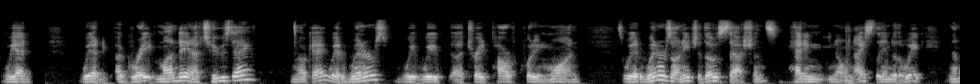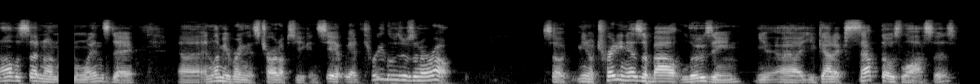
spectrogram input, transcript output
We had we had a great Monday and a Tuesday. Okay, we had winners. We we uh, trade power of quitting one. So we had winners on each of those sessions, heading you know nicely into the week. And then all of a sudden on Wednesday, uh, and let me bring this chart up so you can see it. We had three losers in a row. So you know, trading is about losing. You uh, you got to accept those losses.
